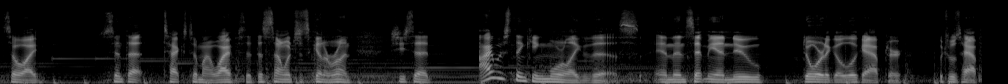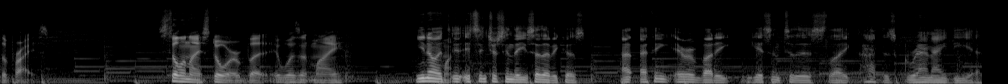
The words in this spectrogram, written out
So I sent that text to my wife and said, "This is how much it's going to run." She said, "I was thinking more like this," and then sent me a new door to go look after, which was half the price. Still a nice door, but it wasn't my You know, it, Come it's interesting that you said that because I, I think everybody gets into this like, I have this grand idea,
